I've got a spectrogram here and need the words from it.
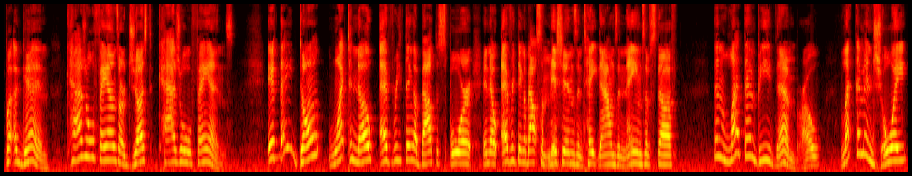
But again, casual fans are just casual fans. If they don't want to know everything about the sport and know everything about submissions and takedowns and names of stuff, then let them be them, bro. Let them enjoy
